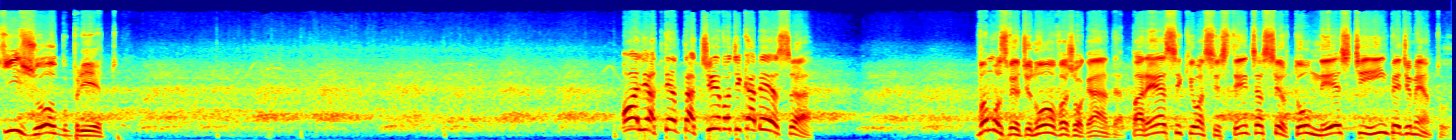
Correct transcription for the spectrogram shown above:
Que jogo, Prieto. Olha a tentativa de cabeça. Vamos ver de novo a jogada. Parece que o assistente acertou neste impedimento.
